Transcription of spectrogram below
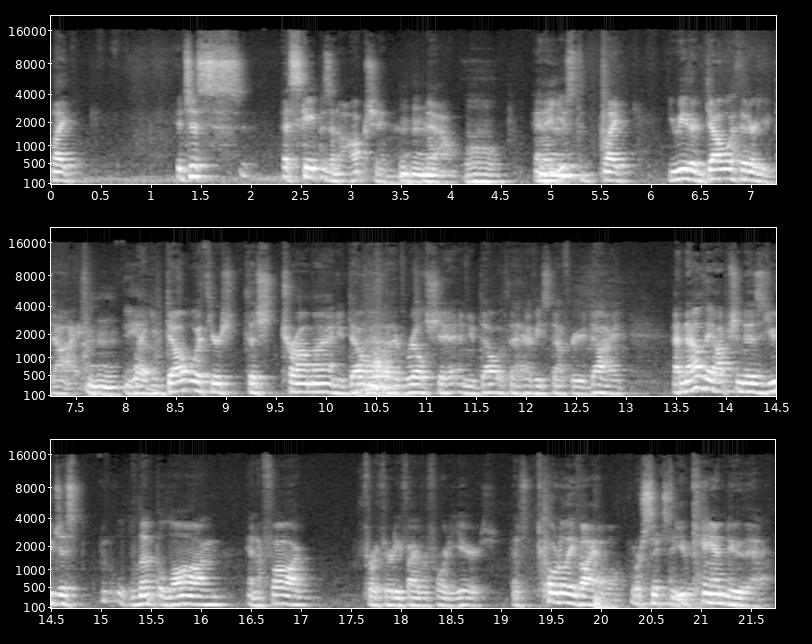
Like, it just escape is an option Mm-hmm. now, and it used to like you either dealt with it or you died. Mm-hmm. Yeah. Like you dealt with your the sh- trauma and you dealt with the real shit and you dealt with the heavy stuff or you died. And now the option is you just limp along in a fog for 35 or 40 years. That's totally viable. Or 60 You years. can do that.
